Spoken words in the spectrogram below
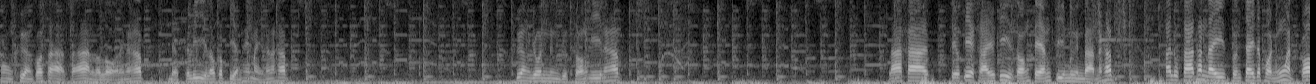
ห้องเครื่องก็สะอาดสะอ้านหล่อๆเลยนะครับ แบตเตอรี่เราก็เปลี่ยนให้ใหม่แล้วนะครับ เครื่องยนต์ 1.2e นะครับ ราคาเซลเต้ขายอยู่ที่ 240,000 บาทนะครับ ถ้าลูกค้าท่านใดสนใจจะผ่อนงวดก็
